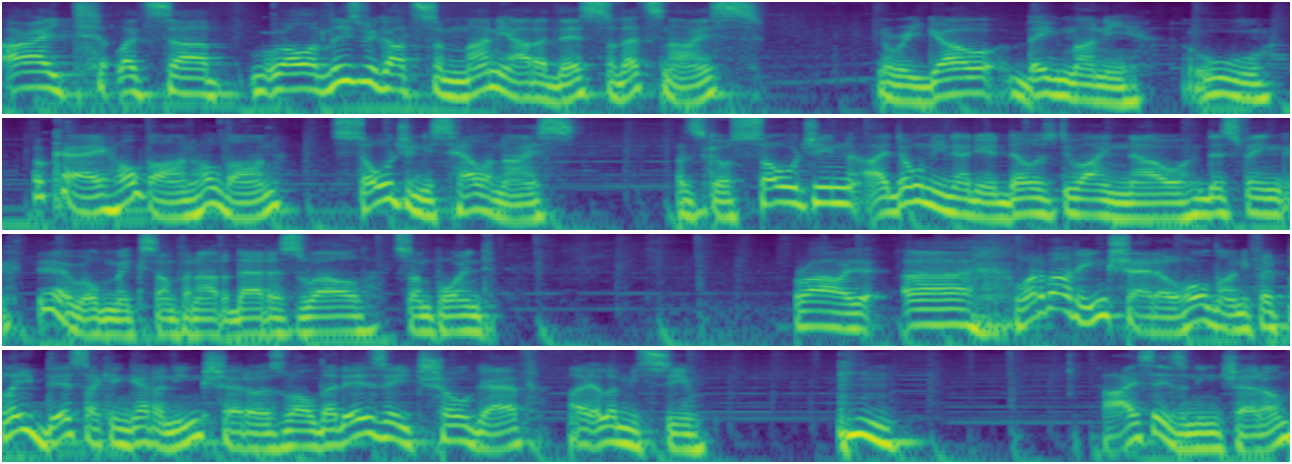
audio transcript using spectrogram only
All right, let's, uh, well, at least we got some money out of this, so that's nice. There we go, big money. Ooh, okay, hold on, hold on. Sojin is hella nice. Let's go Sojin. I don't need any of those, do I? No. This thing, yeah, we'll make something out of that as well at some point. Wow, uh, what about Ink Shadow? Hold on, if I play this, I can get an Ink Shadow as well. That is a Cho'Gath. Uh, let me see. I say it's an Ink Shadow.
